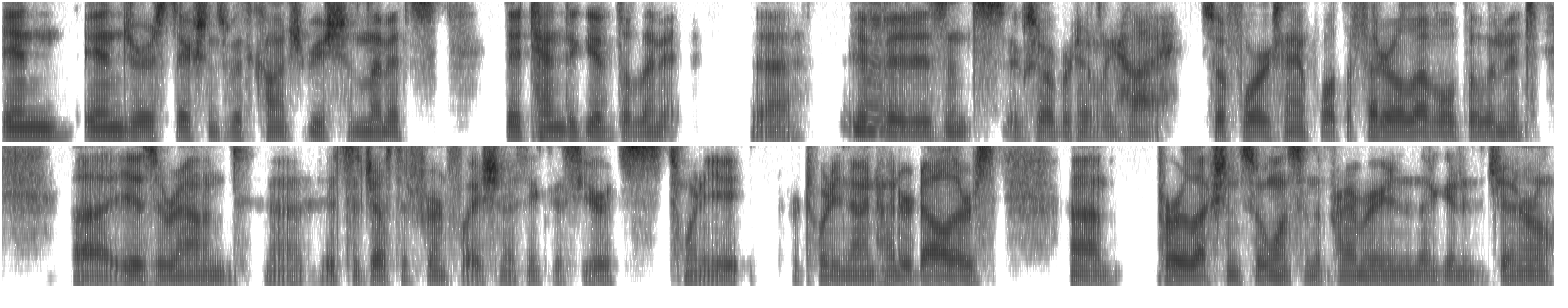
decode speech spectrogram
in in jurisdictions with contribution limits, they tend to give the limit uh, if mm. it isn't exorbitantly high. So for example, at the federal level, the limit uh, is around, uh, it's adjusted for inflation. I think this year it's 28 or $2,900 um, per election. So once in the primary and then again in the general.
